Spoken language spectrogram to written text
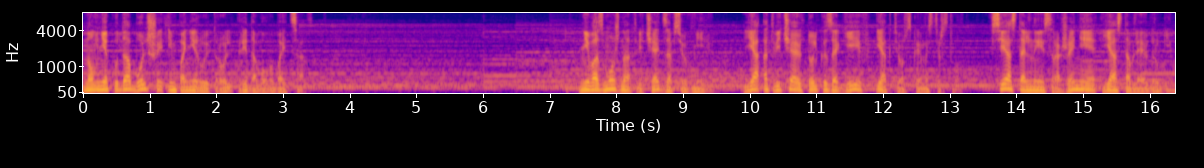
Но мне куда больше импонирует роль рядового бойца. Невозможно отвечать за все в мире. Я отвечаю только за геев и актерское мастерство. Все остальные сражения я оставляю другим.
